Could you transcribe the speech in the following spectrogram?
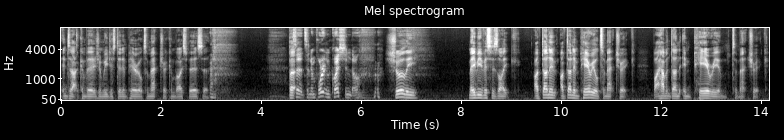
into that conversion. We just did imperial to metric and vice versa. But so it's an important question though. surely, maybe this is like I've done I've done imperial to metric, but I haven't done imperium to metric.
